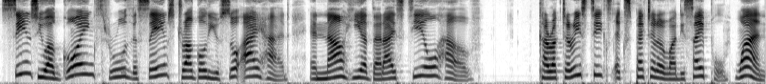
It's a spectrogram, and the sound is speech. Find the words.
since you are going through the same struggle you saw I had, and now hear that I still have. Characteristics expected of a disciple 1.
